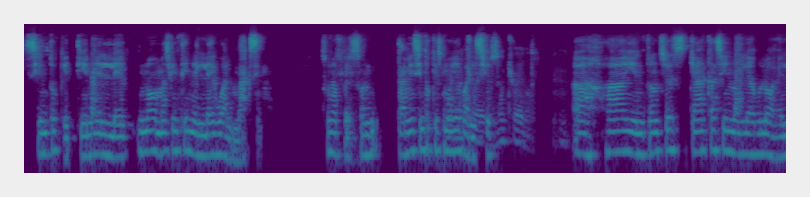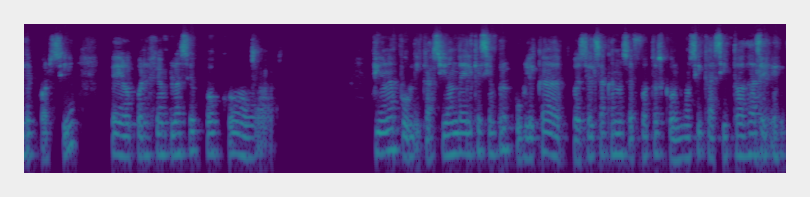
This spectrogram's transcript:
siento que tiene el ego, no, más bien tiene el ego al máximo. Es una persona, también siento que es muy mucho ego, avaricioso. mucho ego. Ujú. Ajá, y entonces ya casi no le hablo a él de por sí, pero por ejemplo hace poco vi una publicación de él que siempre publica, pues él sacándose fotos con música así toda de,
